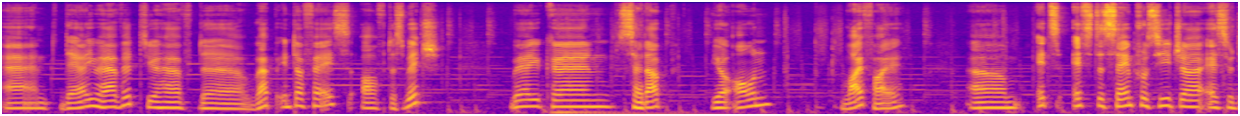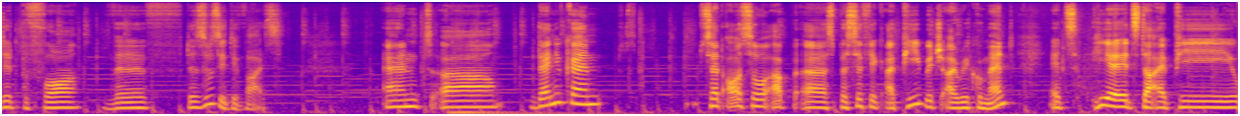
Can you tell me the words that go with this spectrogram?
and there you have it you have the web interface of the switch where you can set up your own Wi-Fi um, it's it's the same procedure as you did before with the SUSI device and uh, then you can set also up a specific IP, which I recommend. It's here. It's the IP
